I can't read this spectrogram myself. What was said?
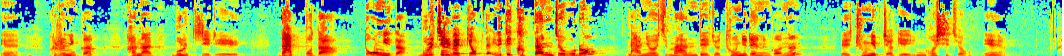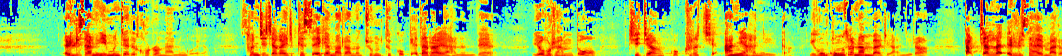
예, 그러니까 가난 물질이 나쁘다, 똥이다, 물질밖에 없다 이렇게 극단적으로 나뉘어지면 안 되죠. 돈이라는 거는 예, 중립적인 것이죠. 예. 엘리사는 이 문제를 거론하는 거예요. 선지자가 이렇게 세게 말하면 좀 듣고 깨달아야 하는데 여호람도 지지 않고 그렇지 아니하니이다. 이건 공손한 말이 아니라 딱 잘라 엘리사의 말을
